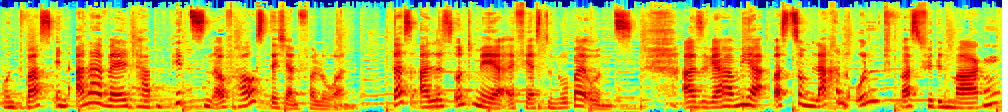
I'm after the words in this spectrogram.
Und was in aller Welt haben Pizzen auf Hausdächern verloren? Das alles und mehr erfährst du nur bei uns. Also wir haben hier was zum Lachen und was für den Magen.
